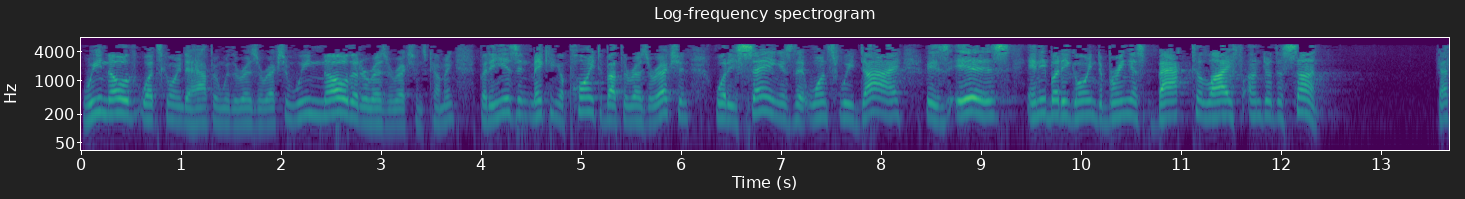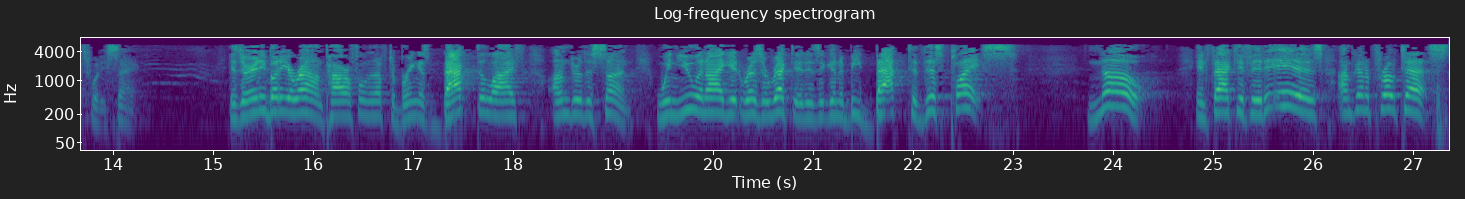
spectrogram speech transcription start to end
We know what's going to happen with the resurrection. We know that a resurrection is coming, but he isn't making a point about the resurrection. What he's saying is that once we die, is, is anybody going to bring us back to life under the sun? That's what he's saying. Is there anybody around powerful enough to bring us back to life under the sun? When you and I get resurrected, is it going to be back to this place? No. In fact, if it is, I'm going to protest.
